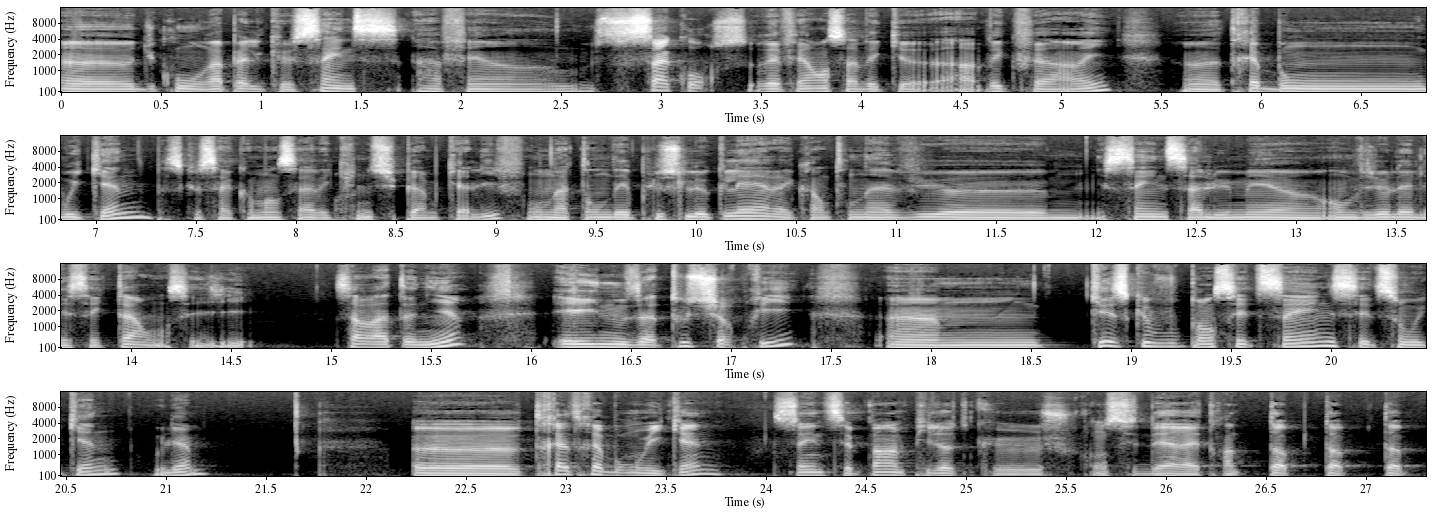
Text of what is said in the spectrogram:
Du coup, on rappelle que Sainz a fait un- sa course référence avec, avec Ferrari. Très bon week-end parce que ça a commencé avec une superbe qualif. On attendait plus Leclerc et quand on a vu euh, Sainz allumer euh, en violet les secteurs, on s'est dit ça va tenir. Et il nous a tous surpris. Euh, Qu'est-ce que vous pensez de Sainz et de son week-end, William? Très très bon week-end Sainz c'est pas un pilote que je considère être un top top top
